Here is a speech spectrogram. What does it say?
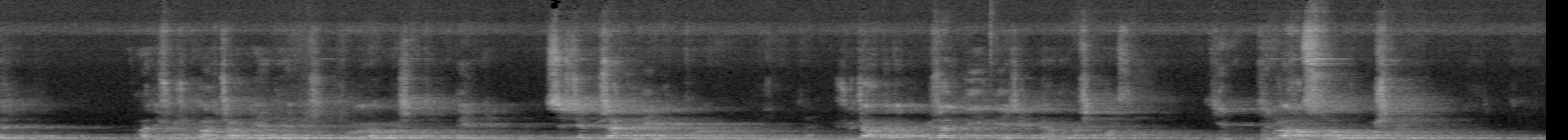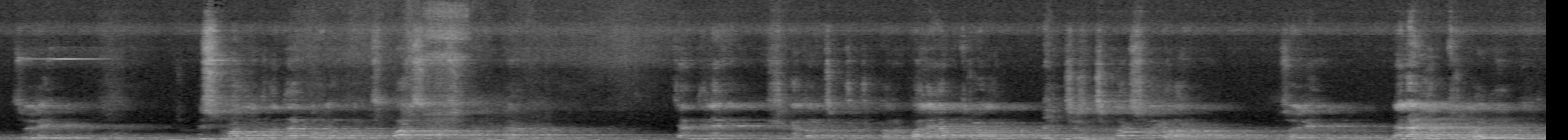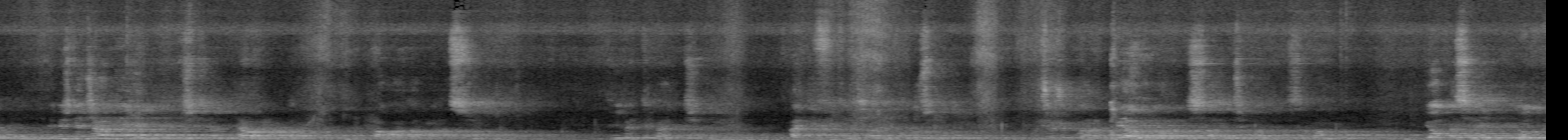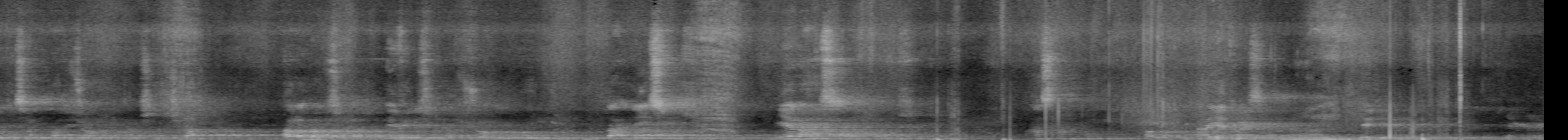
hadi çocuklar camiye diye bir program başladı değil mi? Sizce güzel mi değil mi bu program? Şu camide güzel değil diyecek bir adam çıkmaz. Kim, kim rahatsız olur bu işten? Söyleyin. Müslümanlıkla derdi olan varsa varsa. Ha. Kendileri şu kadarcık çocuklara bale yaptırıyorlar? Çırılçıplak soyuyorlar mı? Söyleyin. Neler yaptırıyorlar diye. E biz de camiye gelmişiz yani. Ne var? Ama adam rahatsız oldu. Kıymetli kardeşim. Hangi fikre sahip olursanız bu çocuklara, bu yavrulara İslam'ı çıkmadığınız zaman yolda senin yolunu kesen aracı olarak karşına çıkar. Arabanız var, eviniz var, şu olur, bu olur. Daha ne istiyorsun? Niye rahatsız Allah'ın da yetmez. Ne diye?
